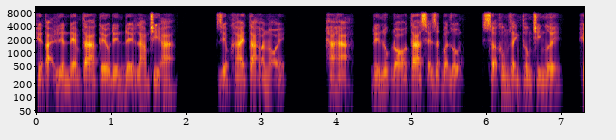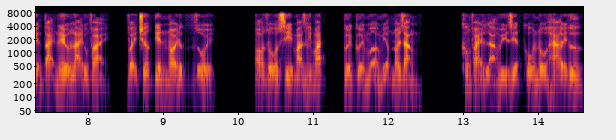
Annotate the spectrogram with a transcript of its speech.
Hiện tại liền đem ta kêu đến để làm chi a? Diệp khai tả và nói ha ha, đến lúc đó ta sẽ rất bận rộn, sợ không dành thông chi ngươi, hiện tại nếu lại đủ phải, vậy trước tiên nói được rồi. Họ rồ xì mạt hít mắt, cười cười mở miệng nói rằng, không phải là hủy diệt cổ nổ hạ ư,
